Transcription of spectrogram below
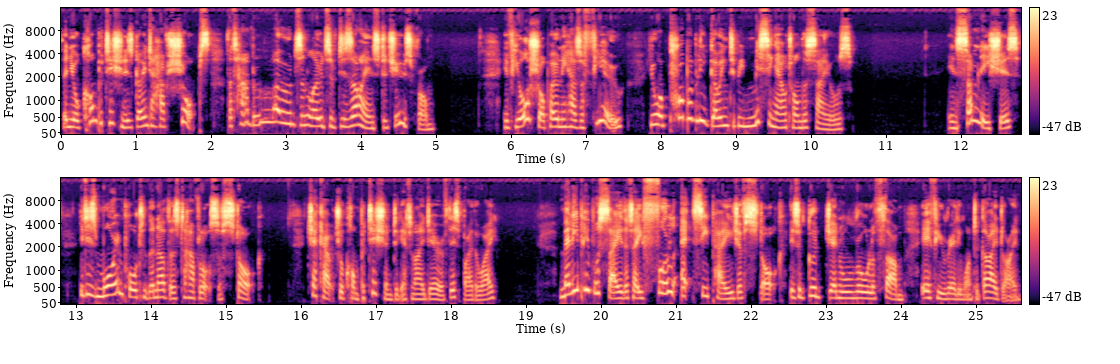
then your competition is going to have shops that have loads and loads of designs to choose from. If your shop only has a few, you are probably going to be missing out on the sales. In some niches, it is more important than others to have lots of stock. Check out your competition to get an idea of this, by the way. Many people say that a full Etsy page of stock is a good general rule of thumb if you really want a guideline.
